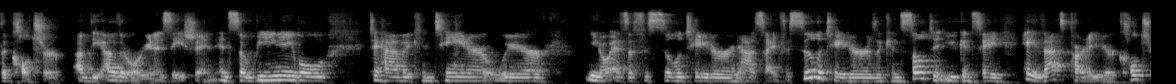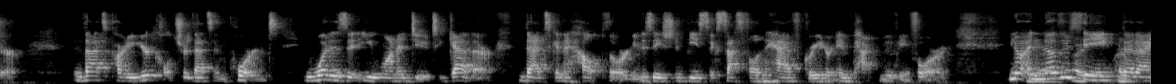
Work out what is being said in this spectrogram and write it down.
the culture of the other organization. And so being able to have a container where you know, as a facilitator, an outside facilitator, as a consultant, you can say, hey, that's part of your culture. That's part of your culture. That's important. What is it you want to do together that's going to help the organization be successful and have greater impact moving forward? You know, yeah, another thing I, I, that I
